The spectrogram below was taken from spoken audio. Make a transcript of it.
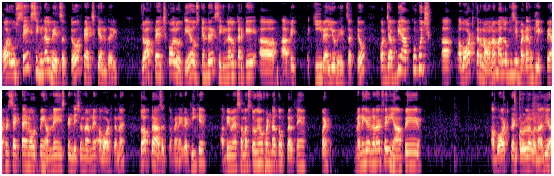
और उससे एक सिग्नल भेज सकते हो फैच के अंदर ही। जो आप फैच कॉल होती है, उसके अंदर एक सिग्नल करके आप एक की वैल्यू भेज सकते हो। और जब भी आपको कुछ अबॉट करना हो ना, मान लो किसी बटन क्लिक पे या फिर सेट टाइम आउट में हमने इस कंडीशन में हमने अबॉट करना है तो आप करा सकते हो। मैंने कहा, ठीक है, अभी मैं समझ तो गया हूँ फंडा तो आप करते हैं। बट मैंने क्या करा, फिर यहाँ पे अबॉट कंट्रोलर बना लिया।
